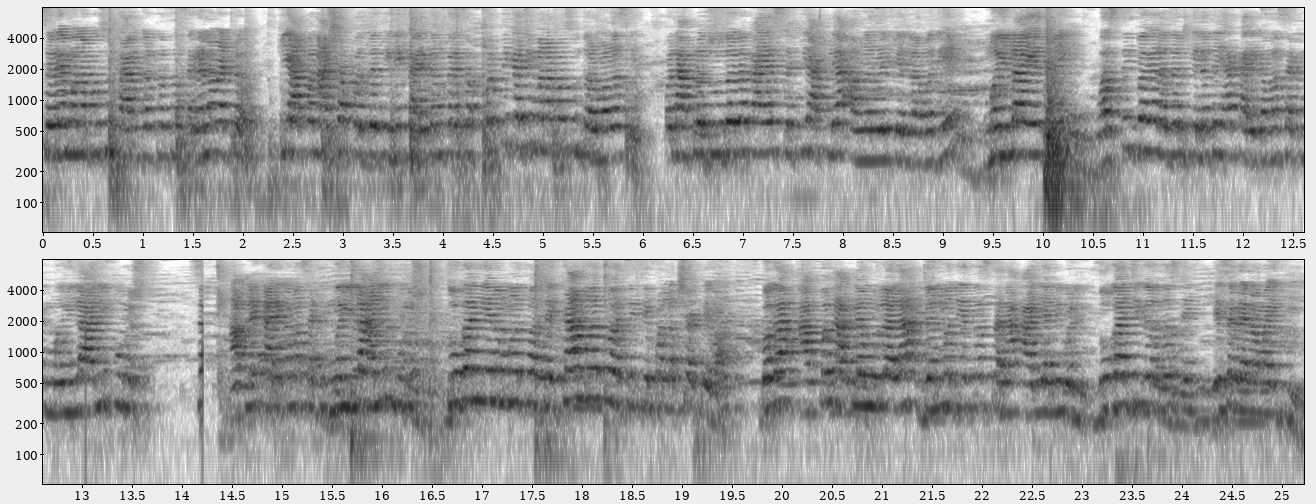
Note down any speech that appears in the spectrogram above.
सगळ्या मनापासून काम करत असतात सगळ्यांना वाटतं की आपण अशा पद्धतीने कार्यक्रम करायचा प्रत्येकाची मनापासून तळमळ असते पण आपलं दुर्दैव काय असतं की आपल्या अंगणवाडी केंद्रामध्ये महिला येत नाही. वास्तविक बघायला जर केलं तर ह्या कार्यक्रमासाठी महिला आणि पुरुष. आपल्या कार्यक्रमासाठी महिला आणि पुरुष. दोघांनी येणं महत्वाचं आहे. का महत्वाचं आहे ते पण लक्षात ठेवा. बघा आपण आपल्या मुलाला जन्म देत असताना आई आणि वडील दोघांची गरज असते. हे सगळ्यांना माहिती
